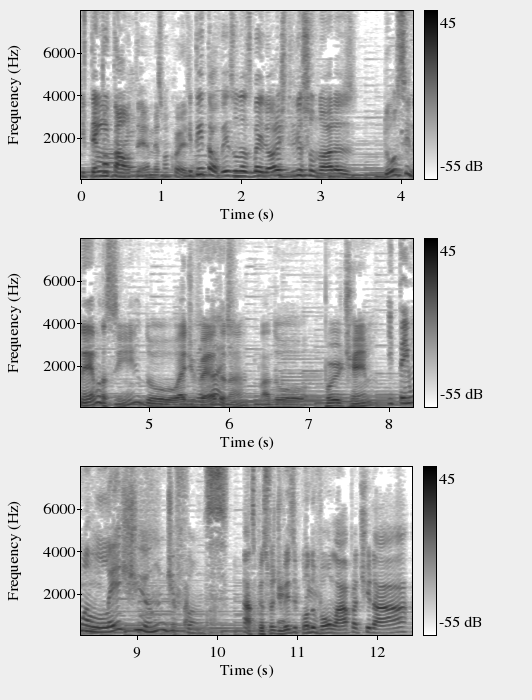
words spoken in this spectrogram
Que tem, Total, é a mesma coisa. que tem talvez uma das melhores trilhas sonoras do cinema, assim, do Ed Vedder, Verdade. né? Lá do Pearl Jam. E tem uma legião de fãs. Ah, As pessoas de vez em quando vão lá pra tirar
